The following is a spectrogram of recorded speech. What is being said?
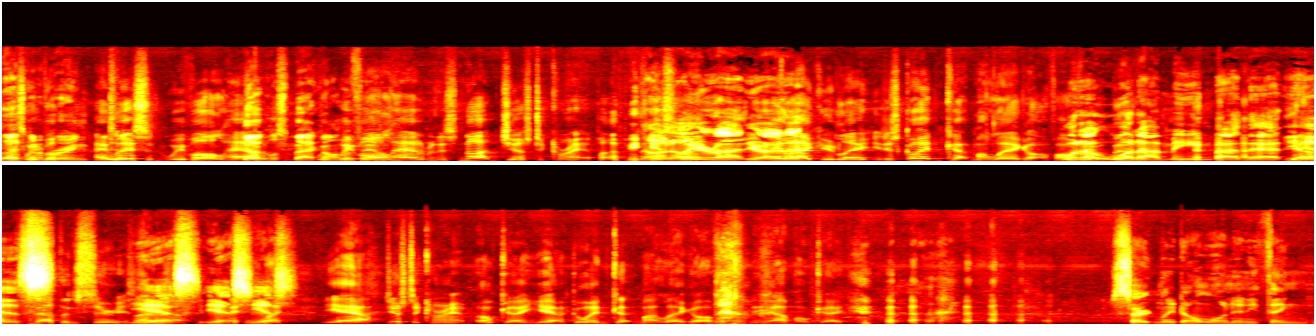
So that's going We've to bring Hey, listen, we've all had Douglas them. back we, on. We've all field. had them, and it's not just a cramp. I mean, No, it's no, like, you're right, You you're feel right. like your leg. You just go ahead and cut my leg off. I'll What I, what. I mean by that yeah, is nothing serious. I know. Yes, yes, yes. like, yeah, just a cramp. Okay, yeah, go ahead and cut my leg off. yeah, I'm okay. Certainly don't want anything.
